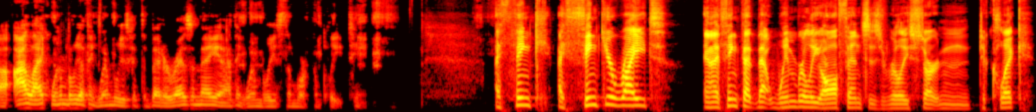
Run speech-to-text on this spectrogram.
Uh, I like Wimberley. I think Wimberley's got the better resume, and I think Wimberley's the more complete team. I think I think you're right, and I think that that Wimberley offense is really starting to click.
